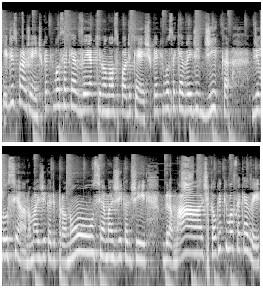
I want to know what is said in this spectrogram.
e diz pra gente o que, é que você quer ver ver aqui no nosso podcast? O que é que você quer ver de dica de Luciano? Mais dica de pronúncia, mais dica de gramática? O que é que você quer ver?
